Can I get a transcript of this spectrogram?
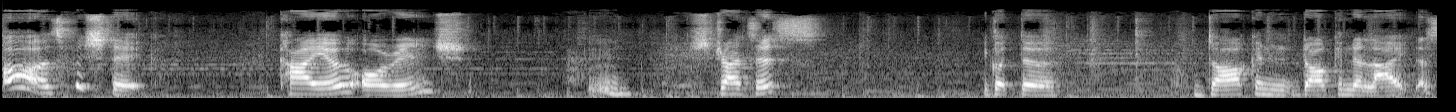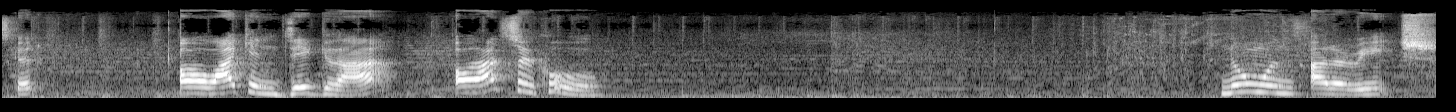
Oh, it's fish stick. Kaio, orange. Mm. Stratus. You got the dark and dark and the light. That's good. Oh, I can dig that. Oh, that's so cool. No one's out of reach.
